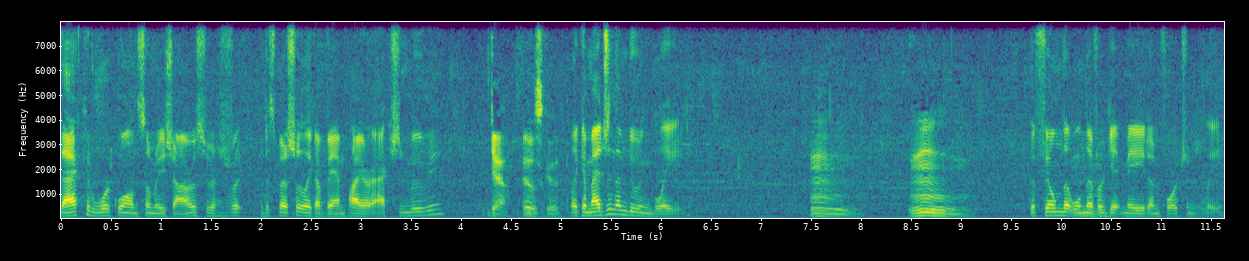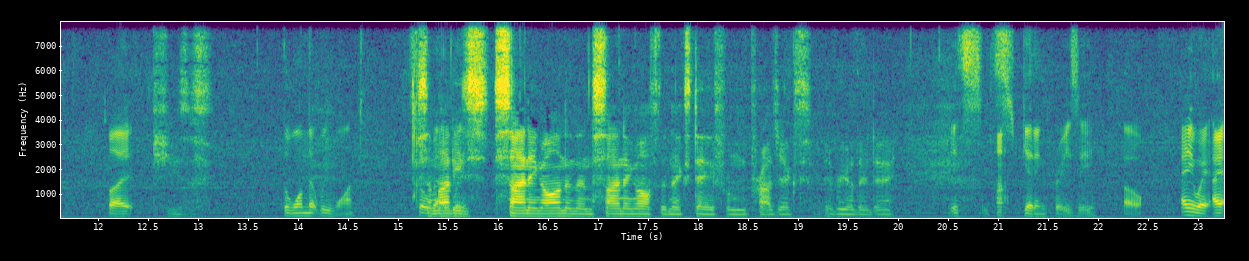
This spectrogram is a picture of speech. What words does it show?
that could work well in so many genres, especially, but especially like a vampire action movie. Yeah, it was good. Like imagine them doing Blade, Mm. Mm. the film that will Mm. never get made, unfortunately, but Jesus. the one that we want. so Somebody's signing on and then signing off the next day from projects every other day. badly. It's it's getting crazy. Oh, anyway, I,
